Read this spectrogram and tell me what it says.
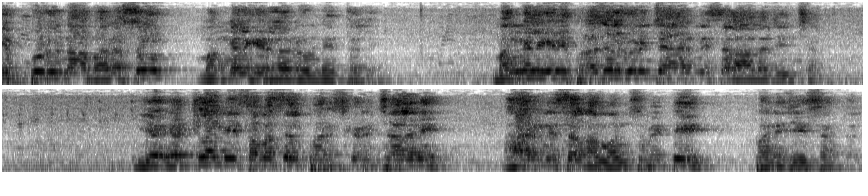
ఎప్పుడు నా మనసు మంగళగిరిలోనే ఉండే తల్లి. మంగళగిరి ప్రజల గురించి ఆరు నిమిషాలు ఆలోచించాను. ఎ- ఎట్లా మీ సమస్యలు పరిష్కరించాలని ఆరు నిమిషాలు నా మనసు పెట్టి పని చేశాను తల్లి.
